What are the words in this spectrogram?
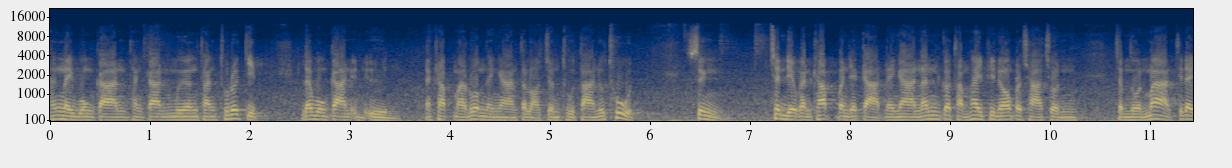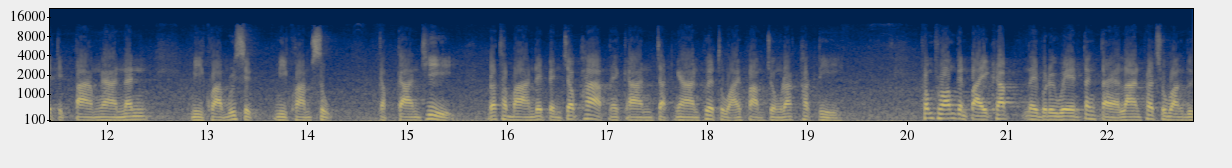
ทั้งในวงการทางการเมืองทางธุรกิจ และวงการอื่นๆ นะครับมาร่วมในงานตลอดจนทูตานุทูต ซึ่งเช่นเดียวกันครับ บรรยากาศในงานนั้นก็ทำให้พี่น้องประชาชนจำนวนมากที่ได้ติดตามงานนั้น มีความรู้สึกมีความสุขกับการที่รัฐบาลได้เป็นเจ้าภาพในการจัดงานเพื่อถวายความจงรักภักดี พร้อม ๆ กันไปครับในบริเวณตั้งแต่ลานพระชวังดุ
